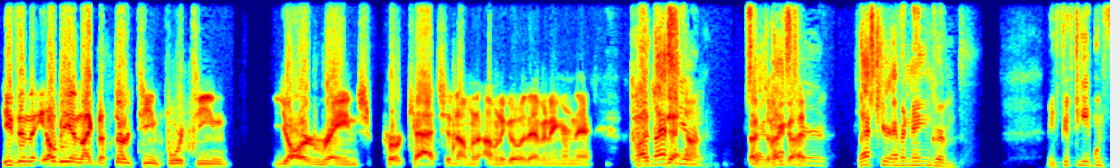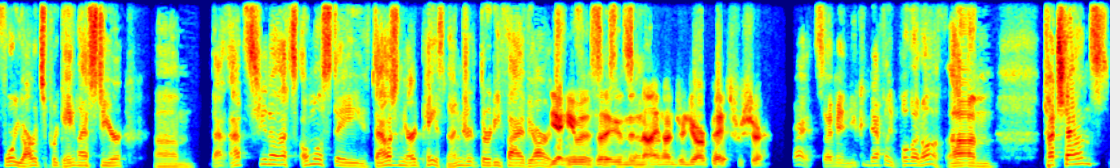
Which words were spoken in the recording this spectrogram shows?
he's in the, he'll be in like the 13, 14 yard range per catch, and I'm gonna I'm gonna go with Evan Engram there. Yeah, last year, Touchdown. sorry, Oh, sorry, last year, last year, Evan Engram, I mean, 58.4 yards per game last year. Um, that, that's you know that's almost a thousand yard pace, 935 yards. Yeah, he was uh, season, in the so- 900 yard pace for sure. Right. So I mean, you can definitely pull that off. Um, touchdowns.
